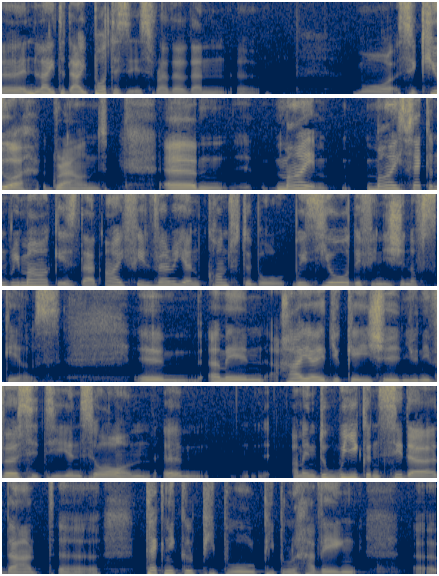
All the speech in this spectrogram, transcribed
uh, enlightened hypothesis rather than uh, more secure ground. Um, my my second remark is that I feel very uncomfortable with your definition of skills. Um, I mean, higher education, university, and so on. Um, I mean, do we consider that uh, technical people, people having uh,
